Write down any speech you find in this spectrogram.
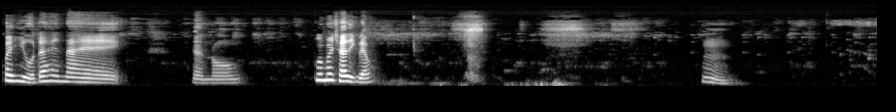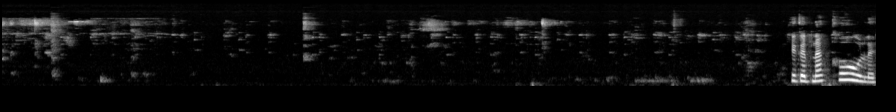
ไปอยู่ได้ในอะน้องพูดไม่ชัดอีกแล้ว อืมยังกับนักโคเลย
